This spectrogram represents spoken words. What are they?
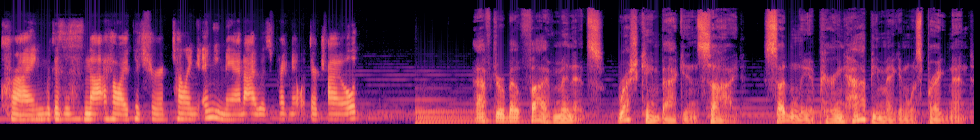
crying because this is not how I pictured telling any man I was pregnant with their child. After about five minutes, Rush came back inside, suddenly appearing happy Megan was pregnant.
